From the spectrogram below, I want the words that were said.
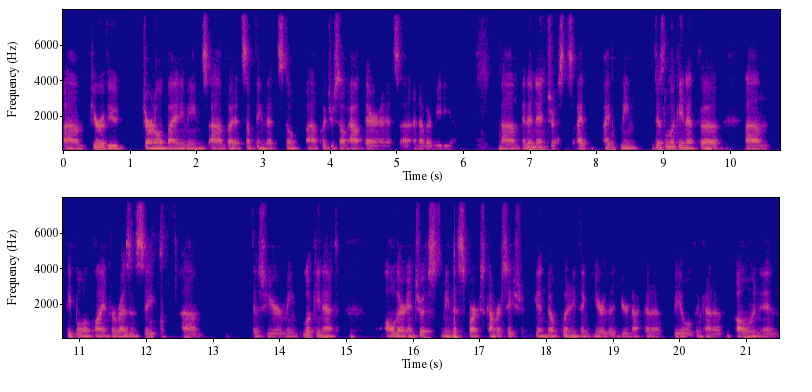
um, peer-reviewed journal by any means, uh, but it's something that still uh, put yourself out there and it's uh, another media. Um, and then interests. I, I mean, just looking at the um, people applying for residency um, this year, I mean, looking at all their interests, I mean, this sparks conversation. Again, don't put anything here that you're not going to be able to kind of own and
